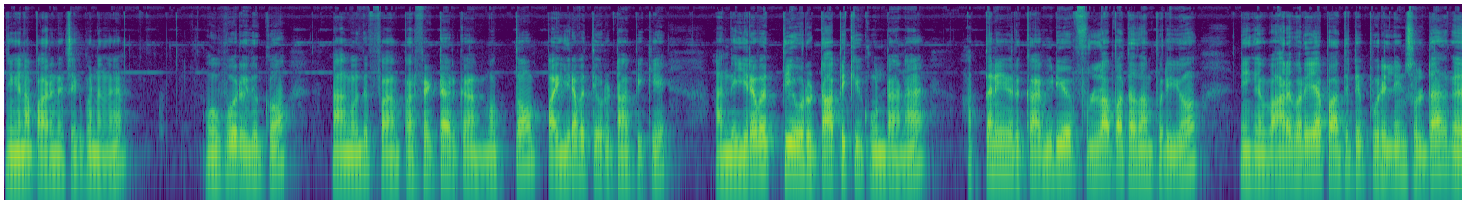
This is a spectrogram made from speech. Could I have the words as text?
நீங்கள் என்ன பாருங்கள் செக் பண்ணுங்கள் ஒவ்வொரு இதுக்கும் நாங்கள் வந்து ப பர்ஃபெக்டாக இருக்க மொத்தம் ப இருபத்தி ஒரு டாப்பிக்கு அந்த இருபத்தி ஒரு டாப்பிக்கு உண்டான அத்தனையும் இருக்கா? வீடியோ ஃபுல்லாக பார்த்தா தான் புரியும். நீங்கள் அரைகுறையாக பார்த்துட்டு புரியலன்னு சொல்லிட்டா அதுக்கு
